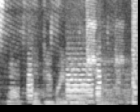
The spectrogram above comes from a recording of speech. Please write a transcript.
Sloth Boogie Radio Show.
